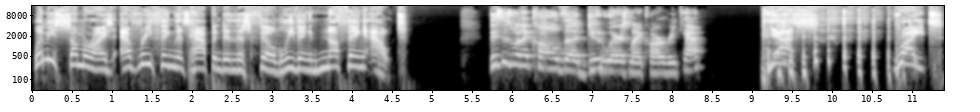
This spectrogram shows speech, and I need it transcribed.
Let me summarize everything that's happened in this film, leaving nothing out. This is what I call the "Dude, where's my car?" recap. Yes. right.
